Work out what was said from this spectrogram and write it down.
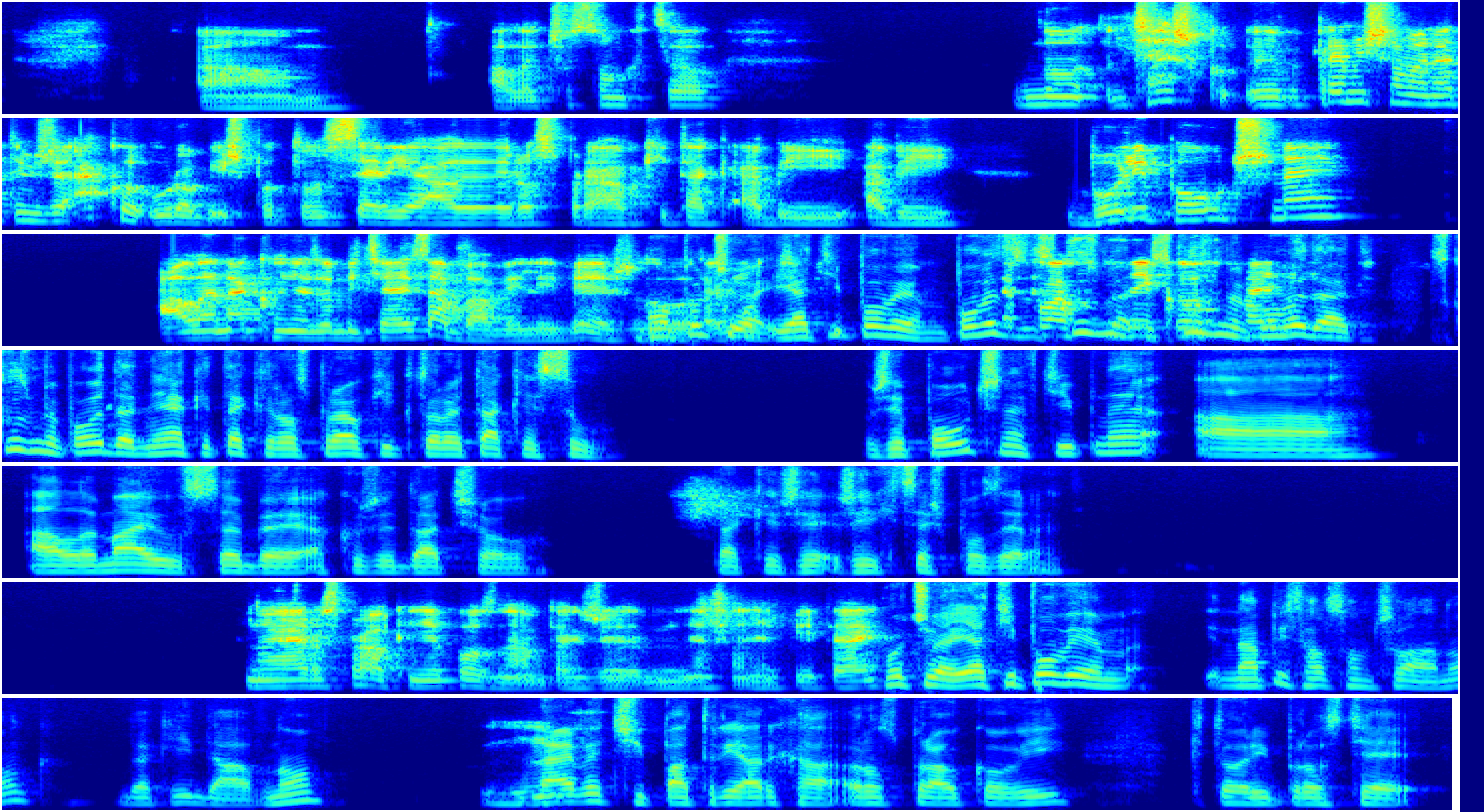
Um, ale čo som chcel, No ťažko, e, premyšľam aj nad tým, že ako urobíš potom seriály, rozprávky tak, aby, aby boli poučné, ale nakoniec aby ťa aj zabavili, vieš. No počúvaj, ja ti poviem, povedz, skúsme, skúsme, povedať, skúsme povedať nejaké také rozprávky, ktoré také sú. Že poučné, vtipné, a, ale majú v sebe akože dačo také, že, že ich chceš pozerať. No ja rozprávky nepoznám, takže mňa sa nepýtaj. Počúvaj, ja ti poviem, napísal som článok, taký dávno, mm-hmm. najväčší patriarcha rozprávkový, ktorý proste,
